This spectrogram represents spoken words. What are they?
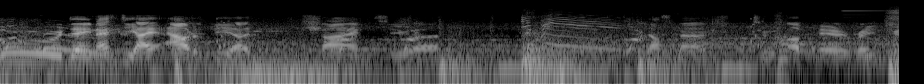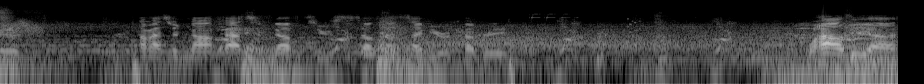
Ooh, dang, nice DI out of the uh, shine to uh, down smash to up air, very good. Time Master not fast enough to stealth that side B recovery. Wow, the uh,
